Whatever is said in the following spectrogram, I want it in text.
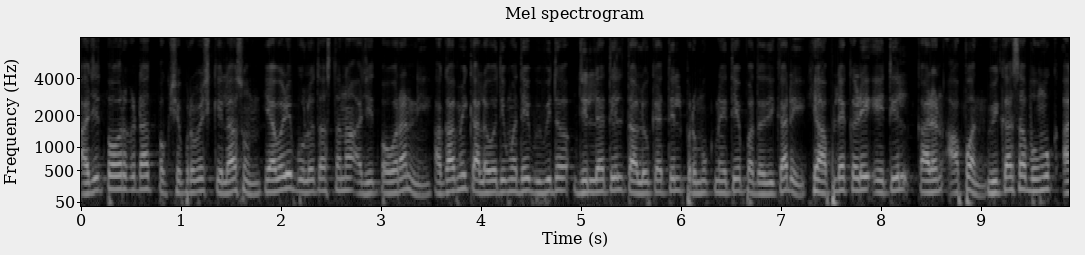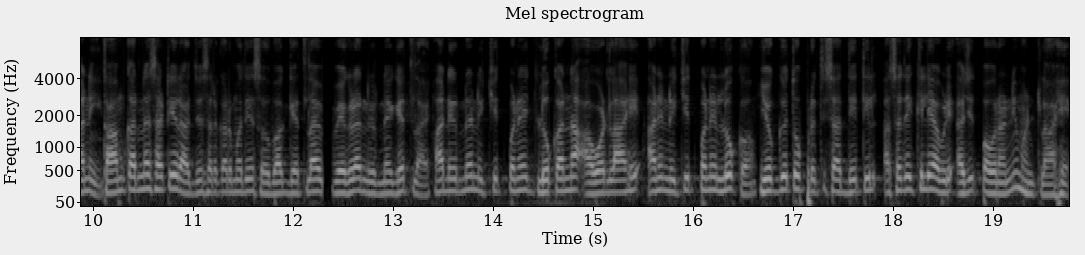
अजित पवार गटात पक्षप्रवेश केला असून यावेळी बोलत असताना अजित पवारांनी आगामी कालावधीमध्ये विविध जिल्ह्यातील तालुक्यातील प्रमुख नेते पदाधिकारी हे आपल्याकडे येतील कारण आपण विकासाभिमुख आणि काम करण्यासाठी राज्य सरकारमध्ये सहभाग घेतला वेगळा निर्णय घेतलाय. हा निर्णय निश्चितपणे लोकांना आवडला आहे आणि निश्चितपणे लोक योग्य तो प्रतिसाद देतील असं देखील यावेळी अजित पवारांनी म्हटलं आहे.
